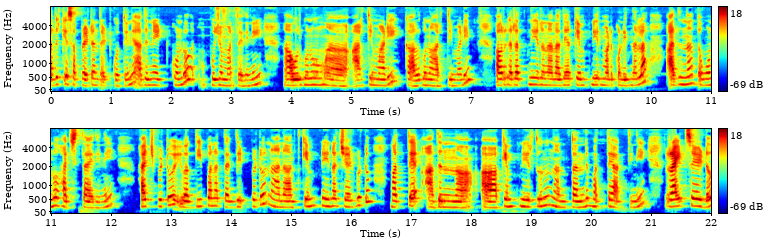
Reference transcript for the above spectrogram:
ಅದಕ್ಕೆ ಸಪ್ರೇಟ್ ಅಂತ ಇಟ್ಕೊತೀನಿ. ಅದನ್ನೇ ಇಟ್ಕೊಂಡು ಪೂಜೆ ಮಾಡ್ತಾಯಿದ್ದೀನಿ. ಅವ್ರಿಗೂ ಆರತಿ ಮಾಡಿ ಕಾಲ್ಗೂ ಆರತಿ ಮಾಡಿ. ಅವ್ರಿಗೆ ರತ್ ನೀರು ನಾನು ಅದೇ ಕೆಂಪು ನೀರು ಮಾಡ್ಕೊಂಡಿದ್ನಲ್ಲ, ಅದನ್ನು ತೊಗೊಂಡು ಹಚ್ತಾ ಇದ್ದೀನಿ ಹಚ್ಬಿಟ್ಟು, ಇವಾಗ ದೀಪನ ತೆಗೆದಿಟ್ಬಿಟ್ಟು, ನಾನು ಅದು ಕೆಂಪು ನೀರನ್ನ ಚೆಲ್ಬಿಟ್ಟು ಮತ್ತೆ ಅದನ್ನು, ಆ ಕೆಂಪು ನೀರ್ದು ನಾನು ತಂದು ಮತ್ತೆ ಹಾಕ್ತೀನಿ. ರೈಟ್ ಸೈಡು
